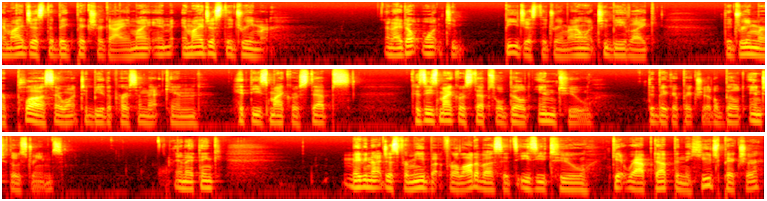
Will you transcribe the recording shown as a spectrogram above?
Am I just a big picture guy? Am I am, am I just a dreamer? And I don't want to be just a dreamer. I want to be like the dreamer plus I want to be the person that can hit these micro steps because these micro steps will build into the bigger picture. It'll build into those dreams. And I think maybe not just for me, but for a lot of us, it's easy to get wrapped up in the huge picture,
